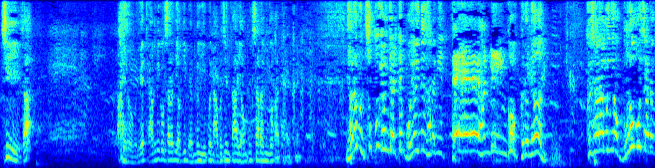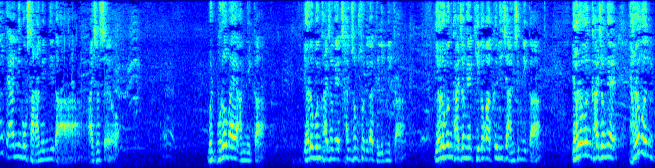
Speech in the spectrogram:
시작. 아유, 이게 대한민국 사람이 여기 몇 명이고 나머지는 다 영국 사람인 것 같아요. 네. 여러분 축구 경기할 때 모여있는 사람이 대한민국 그러면 그 사람은요 물어보지 않아도 대한민국 사람입니다. 아셨어요? 뭘 물어봐야 합니까? 여러분 가정에 찬송 소리가 들립니까? 여러분 가정에 기도가 끊이지 않습니까? 여러분 가정에 여러분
